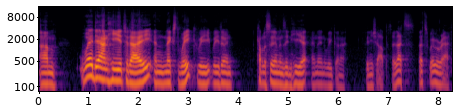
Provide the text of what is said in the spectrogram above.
Um, we're down here today, and next week we, we're doing a couple of sermons in here, and then we're going to finish up. So that's, that's where we're at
